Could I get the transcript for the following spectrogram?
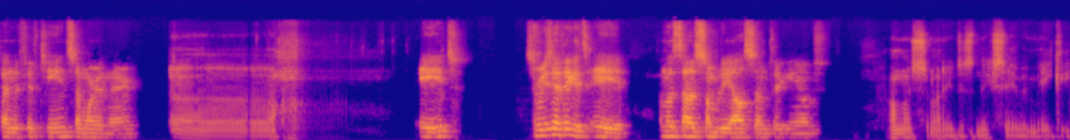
10 to 15, somewhere in there? Uh, Eight. Some reason I think it's eight, unless that was somebody else I'm thinking of. how much money does Nick Saban make a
